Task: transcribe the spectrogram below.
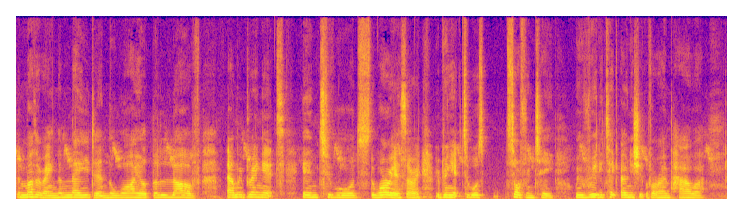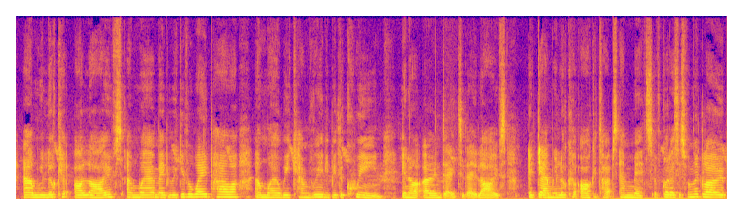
the mothering, the maiden, the wild, the love, and we bring it in towards the warrior, sorry, we bring it towards sovereignty. We really take ownership of our own power. And we look at our lives and where maybe we give away power and where we can really be the queen in our own day-to-day lives. Again we look at archetypes and myths of goddesses from the globe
